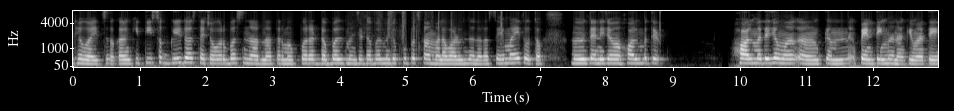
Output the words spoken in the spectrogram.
ठेवायचं. कारण की ती सगळी डस त्याच्यावर बसणार ना तर मग परत डबल म्हणजे डबल म्हणजे खूपच कामाला वाढून जाणार असं हे माहीत होतं. म्हणून त्याने जेव्हा हॉलमध्ये हॉलमध्ये जेव्हा पेंटिंग म्हणा किंवा ते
